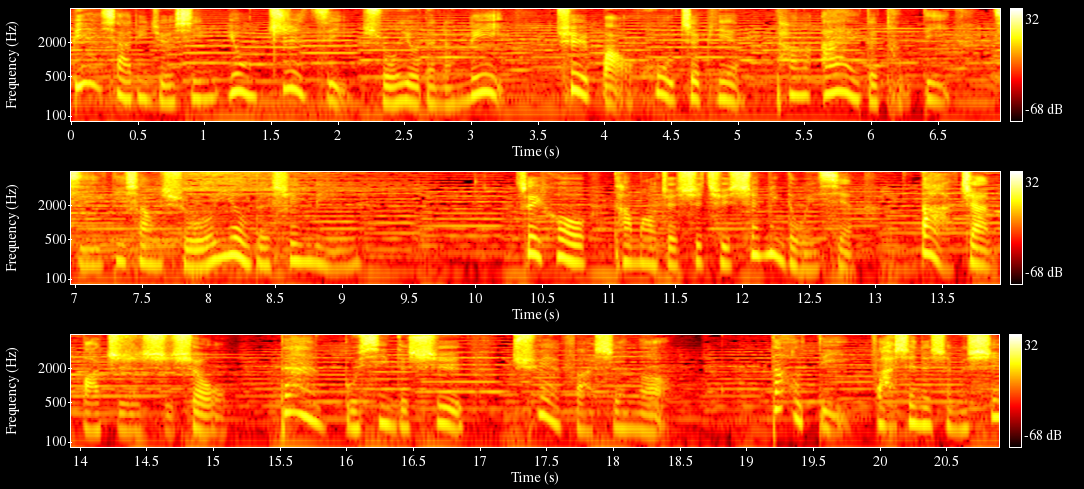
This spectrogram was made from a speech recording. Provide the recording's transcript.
便下定决心用自己所有的能力去保护这片他爱的土地及地上所有的生灵。最后，他冒着失去生命的危险，大战八只石兽，但不幸的是。却发生了，到底发生了什么事？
